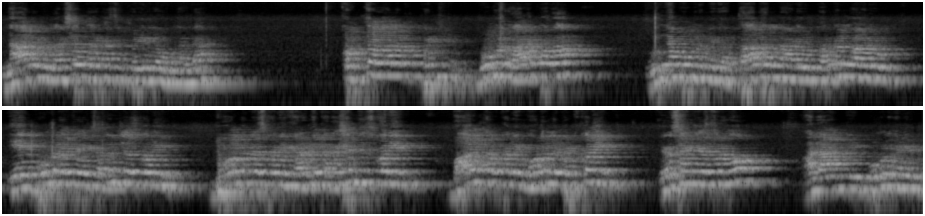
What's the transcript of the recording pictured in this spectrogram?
నాలుగు లక్షల దరఖాస్తు పెళ్ళిలో ఉండగా కొత్త వాళ్ళకు పెంచి భూములు రాకపోగా ఉన్న భూముల మీద తాతల నాడు తండ్రుల నాడు ఏ భూములు అయితే చదువు చేసుకొని భూములు వేసుకొని కరెంటు కనెక్షన్ తీసుకొని బావి తప్పుకొని మోటార్లు పెట్టుకొని వ్యవసాయం చేస్తున్నామో అలాంటి భూములు కనుక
